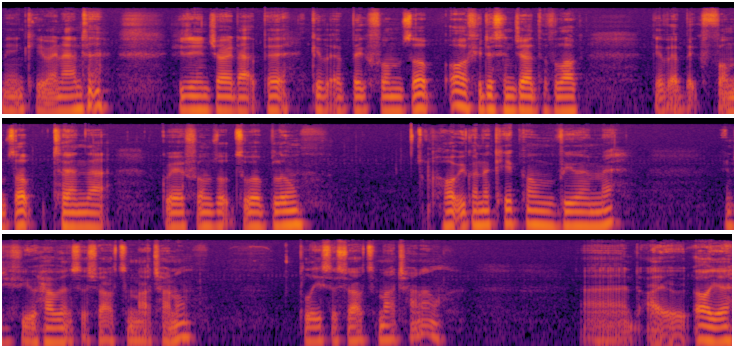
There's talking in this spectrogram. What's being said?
me and Kieran had. if you did enjoy that bit, give it a big thumbs up. Or if you just enjoyed the vlog, give it a big thumbs up. Turn that grey thumbs up to a blue. Hope you're gonna keep on viewing me. And if you haven't subscribed to my channel, please subscribe to my channel. And I oh yeah,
